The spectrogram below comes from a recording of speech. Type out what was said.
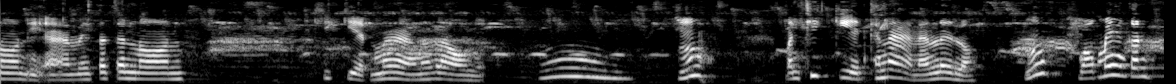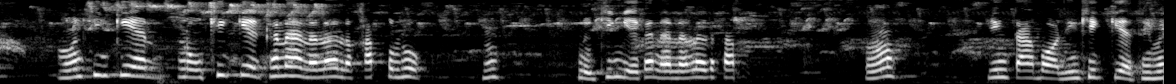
นอนเอะอะอะไรก็จะนอนขี้เกียจมากนะเราเนี่ย อืมหืมมันขี้เกียจขนาดนั้นเลยเหรอหืมบอกแม่กัน มันขี้เกียจหนูขี้เกียจขนาดนั้นเลยเหรอครับ คุณลูกหืมหนูขี้เกียจขนาดนั้นเลยนะครับหืมยิ่งตาบอดยิ่งขี้เกียจใช่ไหม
